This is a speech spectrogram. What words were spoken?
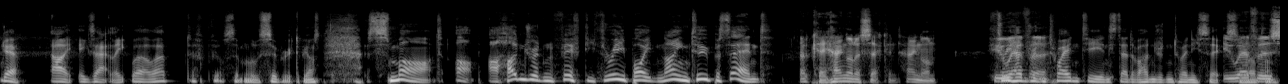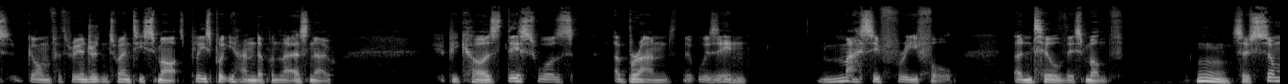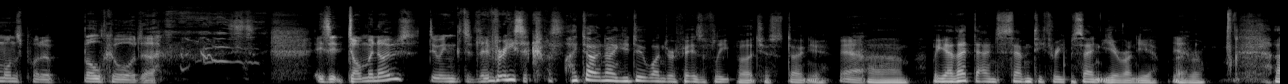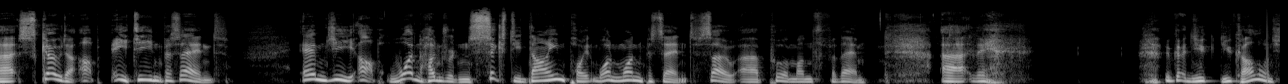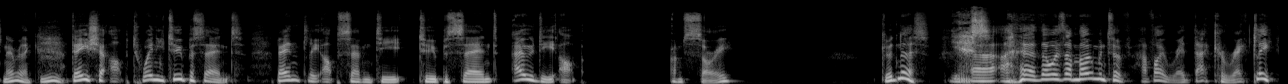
Yeah, aye, exactly. Well, I feel similar with Subaru, to be honest. Smart up 153.92%. Okay, hang on a second. Hang on. Whoever, 320 instead of 126. so well done. whoever's gone for 320 smarts, please put your hand up and let us know. Because this was a brand that was in massive freefall until this month. Hmm. So someone's put a bulk order. Is it Domino's doing deliveries across? I don't know. You do wonder if it is a fleet purchase, don't you? Yeah. Um, but yeah, they're down 73% year on year Yeah. overall. Uh, Skoda up 18%. MG up 169.11%. So, uh, poor month for them. Uh, they, they've got a new, new car launch and everything. Mm. Dacia up 22%. Bentley up 72%. Audi up, I'm sorry. Goodness. Yes. Uh, there was a moment of, have I read that correctly?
